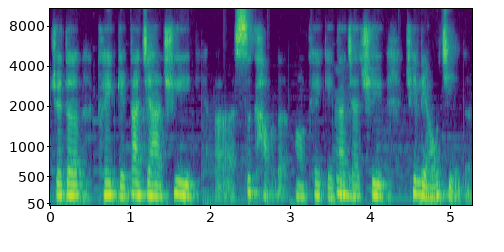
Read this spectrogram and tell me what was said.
觉得可以给大家去呃思考的啊，可以给大家去、嗯、去了解的，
